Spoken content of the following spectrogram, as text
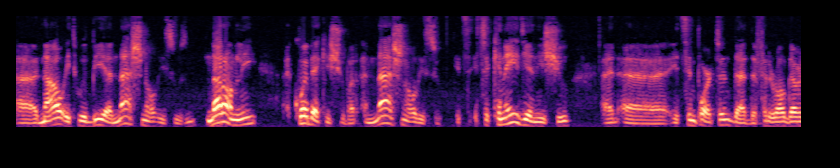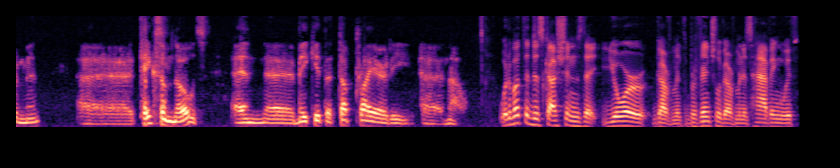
uh, now it will be a national issue, not only a Quebec issue, but a national issue. It's, it's a Canadian issue and uh, it's important that the federal government uh, take some notes and uh, make it a top priority uh, now. What about the discussions that your government, the provincial government, is having with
